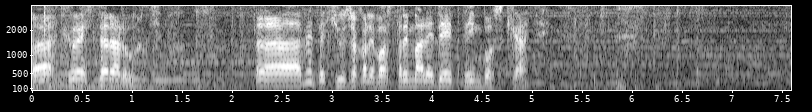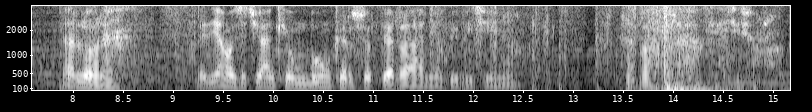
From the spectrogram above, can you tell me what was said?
Ah, questo era l'ultimo. Ah, avete chiuso con le vostre maledette imboscate. Allora, vediamo se c'è anche un bunker sotterraneo qui vicino. La botola, ok, ci sono.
